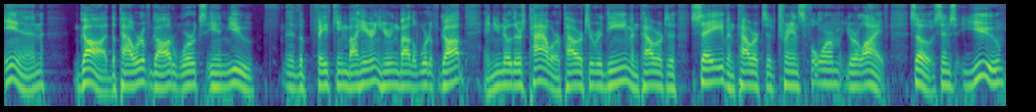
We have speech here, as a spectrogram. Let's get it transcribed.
in God. The power of God works in you. The faith came by hearing, hearing by the word of God, and you know there's power power to redeem, and power to save, and power to transform your life. So, since you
